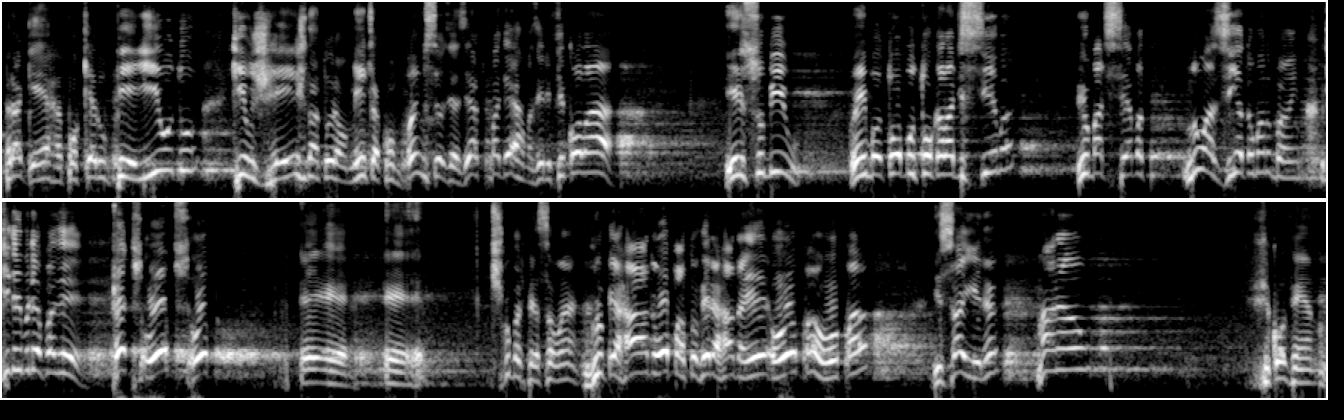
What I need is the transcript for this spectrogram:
para a guerra, porque era o período que os reis naturalmente acompanham seus exércitos para a guerra, mas ele ficou lá. E ele subiu. Quando ele botou a butuca lá de cima, e o Batseba nuazinha tomando banho. O que, que ele podia fazer? Ops, ops, opa. É, é, desculpa a expressão, é? Grupo errado, opa, estou vendo errado aí, opa, opa. Isso aí, né? Mas não. Ficou vendo.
